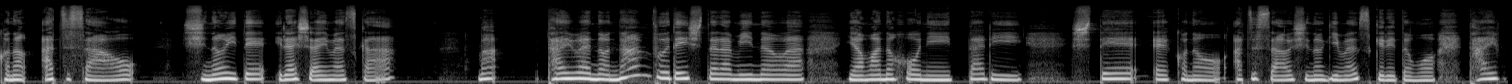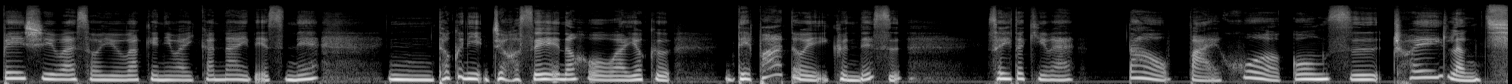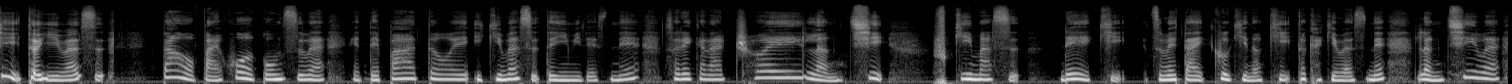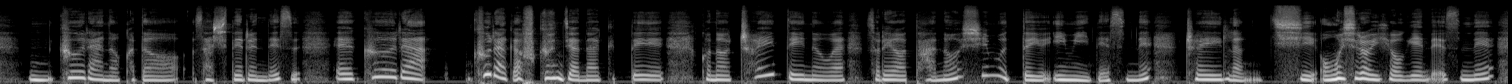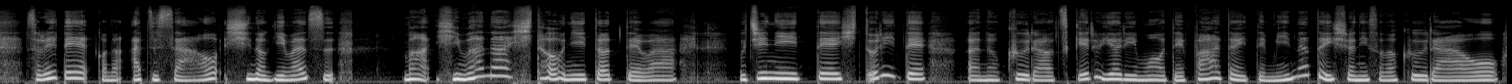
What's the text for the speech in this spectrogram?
この暑さをしのいでいらっしゃいますか？まあ、台湾の南部でしたらみんなは山の方に行ったりしてえこの暑さをしのぎますけれども台北市はそういうわけにはいかないですね。うん特に女性の方はよくデパートへ行くんです。そういう時は到百貨公司吹冷氣と言います。到百貨公司はえデパートへ行きますという意味ですね。それから吹冷氣吹きます。冷気冷たい空気の気と書きますね。冷気は、うんクーラーのことを指してるんです。えークーラークーラーが吹くんじゃなくてこの「トレイ」っていうのはそれを楽しむという意味ですね。トレイ冷気面白い表現ですね。それでこの暑さをしのぎます。まあ暇な人にとってはうちに行って一人であのクーラーをつけるよりもデパート行ってみんなと一緒にそのクーラーを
